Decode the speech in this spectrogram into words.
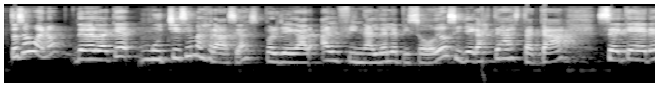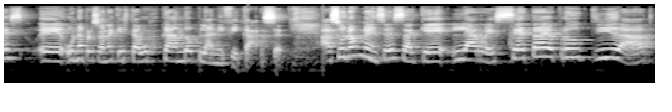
Entonces, bueno, de verdad que muchísimas gracias por llegar al final del episodio. Si llegaste hasta acá, sé que eres eh, una persona que está buscando planificarse. Hace unos meses saqué la receta de productividad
